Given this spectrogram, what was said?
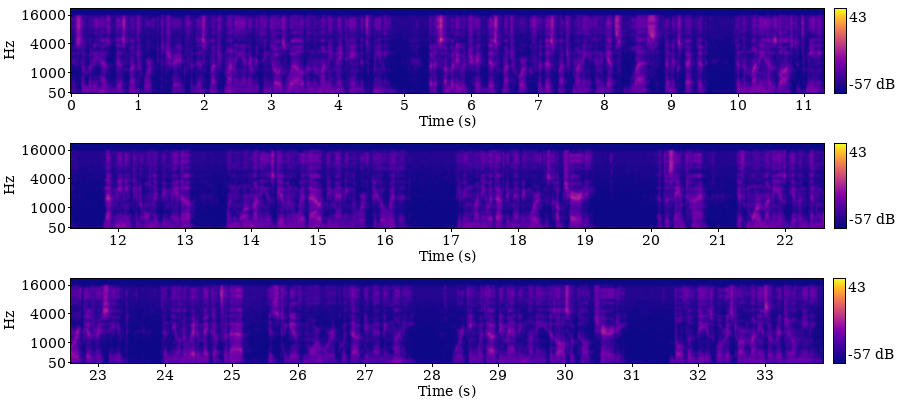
If somebody has this much work to trade for this much money and everything goes well, then the money maintained its meaning. But if somebody would trade this much work for this much money and gets less than expected, then the money has lost its meaning. And that meaning can only be made up when more money is given without demanding the work to go with it. Giving money without demanding work is called charity. At the same time, if more money is given than work is received, then the only way to make up for that is to give more work without demanding money. Working without demanding money is also called charity. Both of these will restore money's original meaning,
